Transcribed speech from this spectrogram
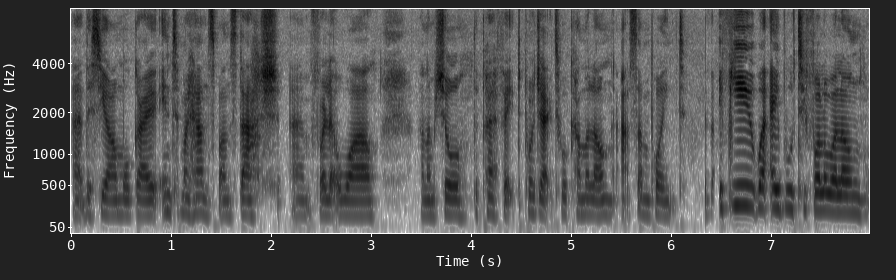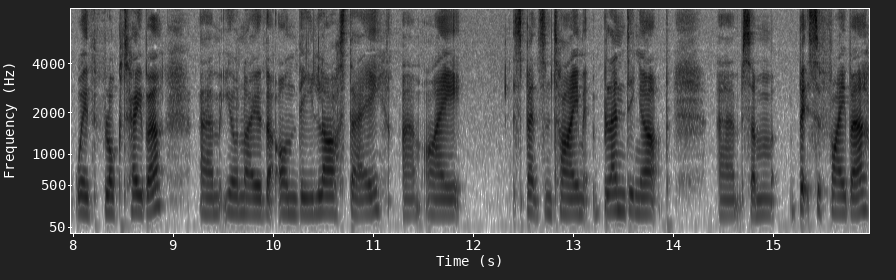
uh, this yarn will go into my handspun stash um, for a little while and I'm sure the perfect project will come along at some point. If you were able to follow along with Vlogtober, um, you'll know that on the last day I spent some time blending up some bits of fibre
